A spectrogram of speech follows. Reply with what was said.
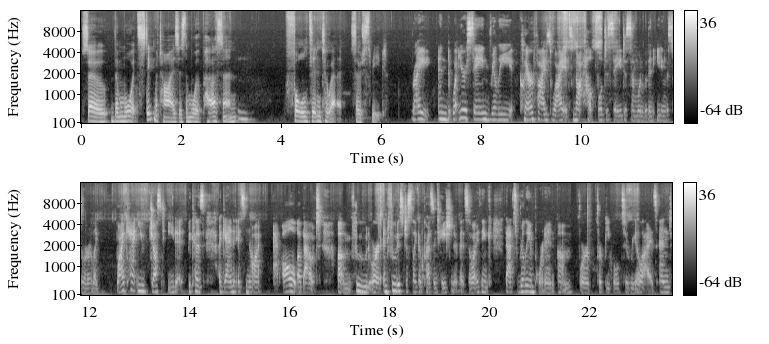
So the more it stigmatizes, the more the person mm. folds into it, so to speak. Right. And what you're saying really clarifies why it's not helpful to say to someone with an eating disorder, like, why can't you just eat it? Because again, it's not at all about um, food or and food is just like a presentation of it so i think that's really important um, for for people to realize and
